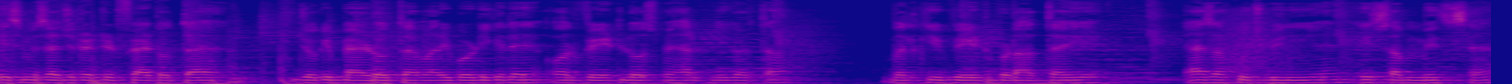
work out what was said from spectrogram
इसमें सेचूरेटेड फैट होता है, जो कि बैड होता है हमारी बॉडी के लिए, और वेट लॉस में हेल्प नहीं करता, बल्कि वेट बढ़ाता है ये। ऐसा कुछ भी नहीं है। ये सब मिथ्स हैं।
